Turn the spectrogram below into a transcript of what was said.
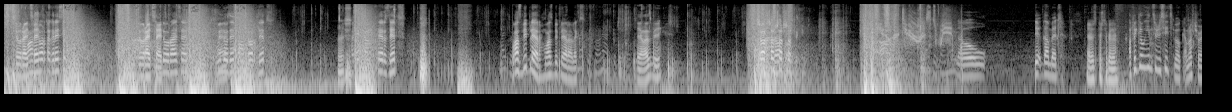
Still right One side. short aggressive. Still right side. Window right side. Window Nice. dead, one door dead. Nice. Connection, stairs dead. Was B player, was B player, Alex. Yeah, let's be. Short, short, short, short. No. Yeah, down bed. Yeah, let's push together. I think going into the seat smoke, I'm not sure.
